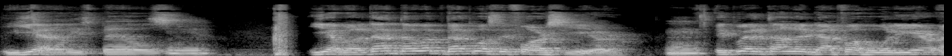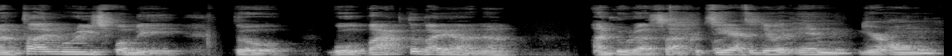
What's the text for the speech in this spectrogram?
Yeah. utilities bills and. Yeah, well, that, that, that was the first year. Mm. It went on like that for a whole year, and time reached for me to go back to Guyana and do that sacrifice. So you have to do it in your home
